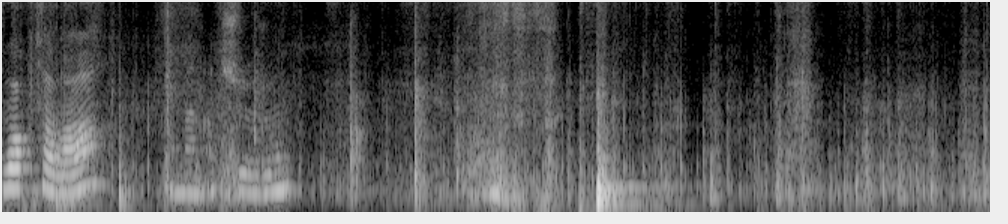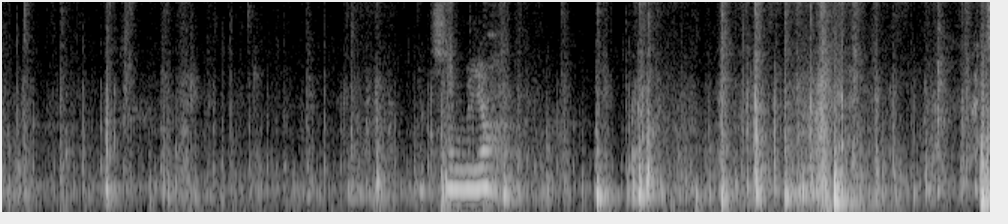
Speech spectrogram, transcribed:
wok tava. Hemen açıyorum. Açılmıyor. Aç.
